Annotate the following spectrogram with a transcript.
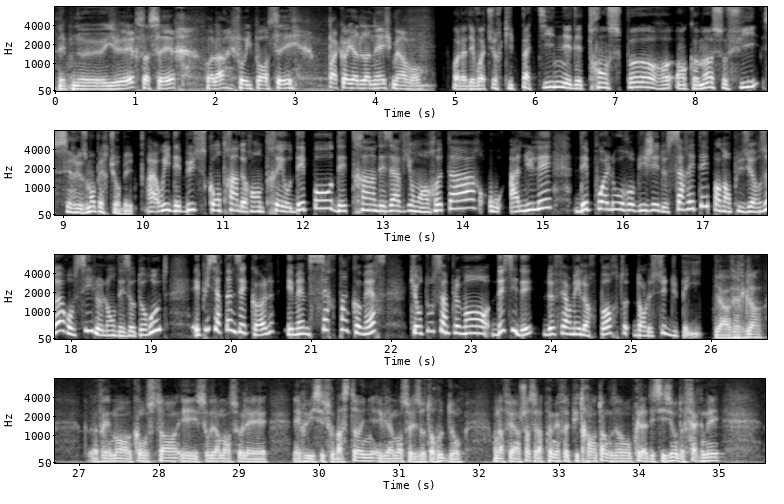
Les pneus hiver, ça sert. Voilà, il faut y penser. Pas quand il y a de la neige, mais avant. Voilà, des voitures qui patinent et des transports en commun, Sophie, sérieusement perturbés. Ah oui, des bus contraints de rentrer au dépôt, des trains, des avions en retard ou annulés, des poids lourds obligés de s'arrêter pendant plusieurs heures aussi le long des autoroutes, et puis certaines écoles et même certains commerces qui ont tout simplement décidé de fermer leurs portes dans le sud du pays. Il y a un verglas vraiment constant et évidemment sur les, les, rues ici sur Bastogne, évidemment sur les autoroutes. Donc on a fait un choix, c'est la première fois depuis 30 ans que nous avons pris la décision de fermer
